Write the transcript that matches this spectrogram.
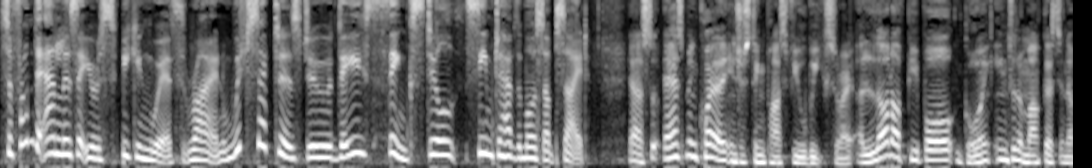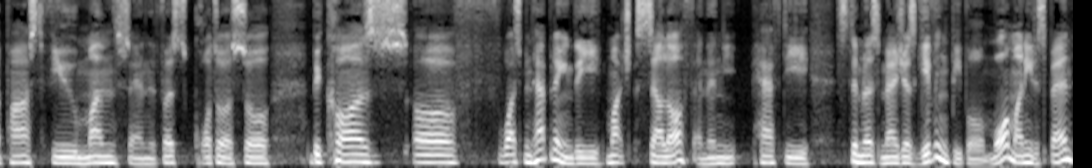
So from the analysts that you're speaking with, Ryan, which sectors do they think still seem to have the most upside? Yeah, so it has been quite an interesting past few weeks, right? A lot of people going into the markets in the past few months and the first quarter or so because of what's been happening, the March sell off, and then you have the stimulus measures giving people more money to spend,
